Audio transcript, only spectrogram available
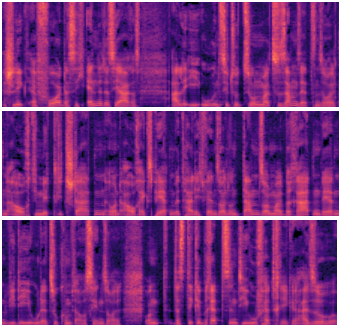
schlägt er vor, dass sich Ende des Jahres alle EU-Institutionen mal zusammensetzen sollten, auch die Mitgliedstaaten und auch Experten beteiligt werden sollen und dann soll mal beraten werden, wie die EU der Zukunft aussehen soll. Und das dicke Brett sind die EU-Verträge. Also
